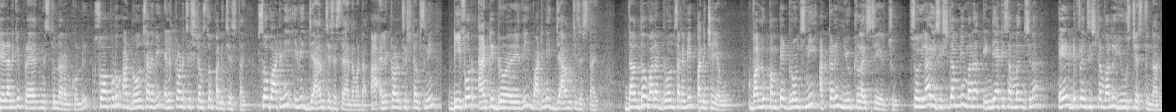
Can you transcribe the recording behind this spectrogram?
చేయడానికి ప్రయత్నిస్తున్నారు అనుకోండి సో అప్పుడు ఆ డ్రోన్స్ అనేవి ఎలక్ట్రానిక్ సిస్టమ్స్తో పనిచేస్తాయి. సో వాటిని ఇవి జామ్ చేసేస్తాయి అన్నమాట ఆ ఎలక్ట్రానిక్ సిస్టమ్స్ని డి ఫోర్ యాంటీ డ్రోన్ అనేది వాటిని జామ్ చేసేస్తాయి. దాంతో వాళ్ళ డ్రోన్స్ అనేవి పనిచేయవు వాళ్ళు పంపే డ్రోన్స్ని అక్కడే న్యూట్రలైజ్ చేయొచ్చు. సో ఇలా ఈ సిస్టమ్ని మన ఇండియాకి సంబంధించిన ఎయిర్ డిఫెన్స్ సిస్టమ్ వాళ్ళు యూజ్ చేస్తున్నారు.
